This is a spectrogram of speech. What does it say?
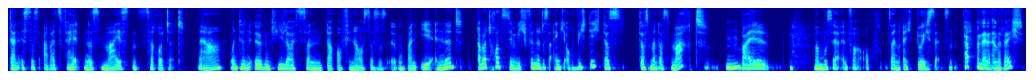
dann ist das Arbeitsverhältnis meistens zerrüttet. Ja, und dann irgendwie läuft es dann darauf hinaus, dass es irgendwann eh endet. Aber trotzdem, ich finde das eigentlich auch wichtig, dass, dass man das macht, Mhm. weil man muss ja einfach auch sein Recht durchsetzen. Hat man denn ein Recht?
